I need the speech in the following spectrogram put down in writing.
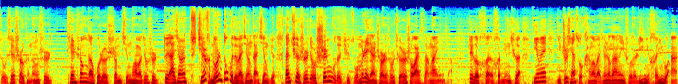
有些事儿可能是天生的，或者什么情况吧。就是对外星人，其实很多人都会对外星人感兴趣，但确实就是深入的去琢磨这件事儿的时候，确实受 S 档案影响。这个很很明确，因为你之前所看到外星人，刚才跟你说的，离你很远，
